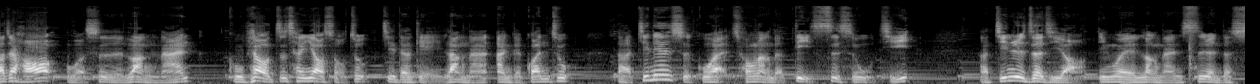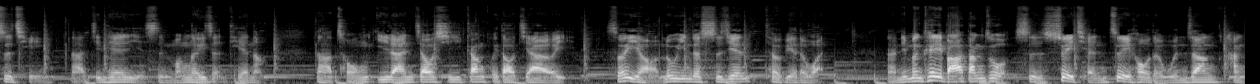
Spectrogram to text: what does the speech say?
大家好，我是浪男，股票支撑要守住，记得给浪男按个关注。啊，今天是股海冲浪的第四十五集。啊，今日这集啊，因为浪男私人的事情，啊，今天也是忙了一整天呐。那从宜兰礁溪刚回到家而已，所以啊，录音的时间特别的晚。啊，你们可以把它当做是睡前最后的文章和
